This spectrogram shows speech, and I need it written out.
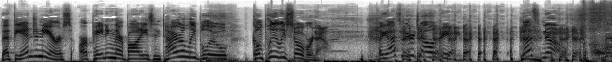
that the engineers are painting their bodies entirely blue, completely sober now. Like that's what you're telling me. That's no. The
